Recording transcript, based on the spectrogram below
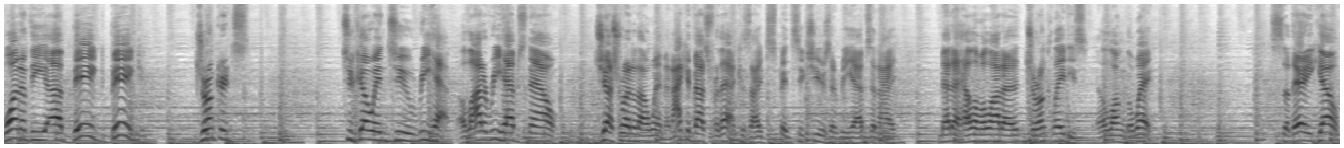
one of the uh, big, big drunkards to go into rehab. A lot of rehabs now just running on women. I can vouch for that because I spent six years at rehabs and I met a hell of a lot of drunk ladies along the way. So there you go.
